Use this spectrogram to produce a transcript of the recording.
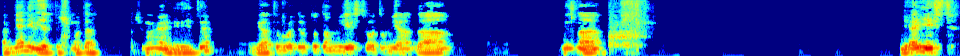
А меня не видят почему-то. Почему меня не видите? Я-то вроде вот тут он есть, вот он я, да. Не знаю. Я есть.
